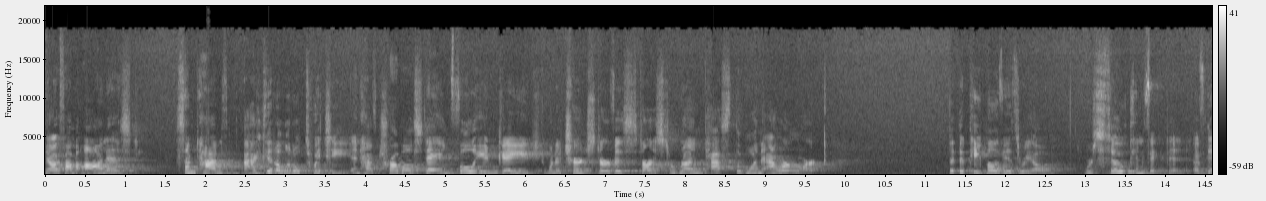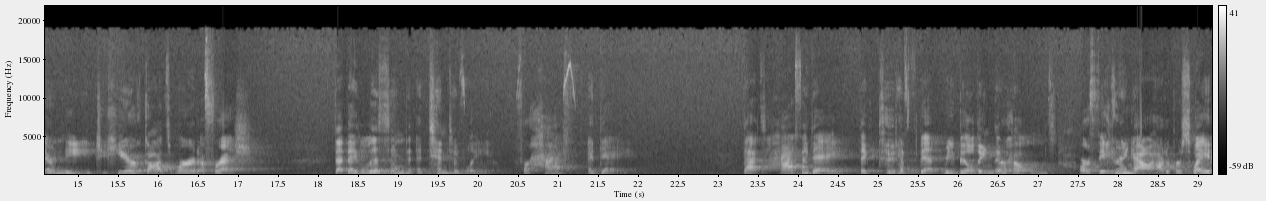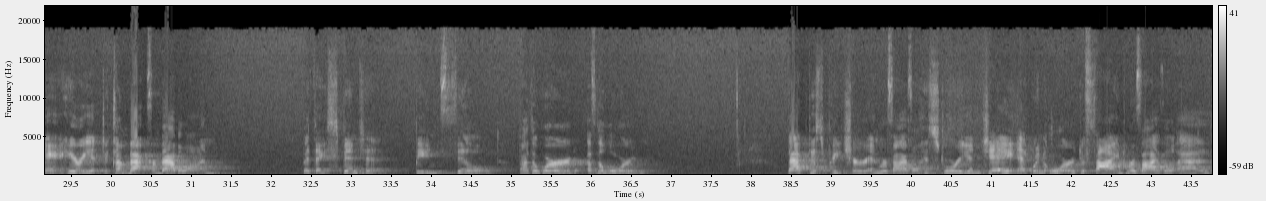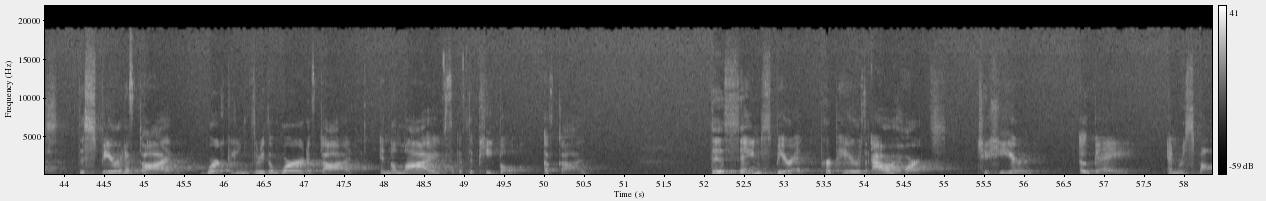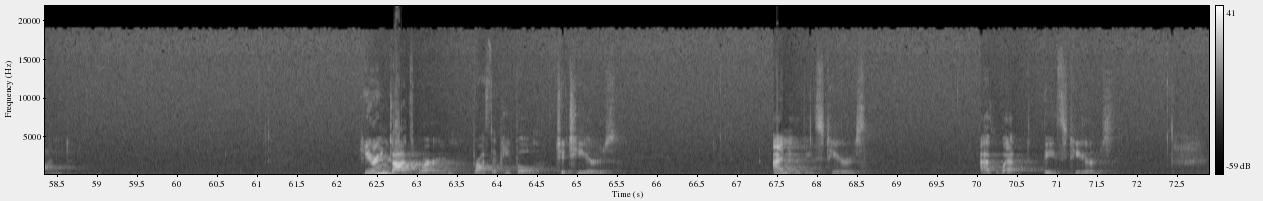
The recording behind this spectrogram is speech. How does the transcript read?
Now, if I'm honest, sometimes I get a little twitchy and have trouble staying fully engaged when a church service starts to run past the one hour mark. But the people of Israel were so convicted of their need to hear God's word afresh that they listened attentively for half a day. That's half a day they could have spent rebuilding their homes or figuring out how to persuade Aunt Harriet to come back from Babylon. But they spent it being filled by the word of the Lord. Baptist preacher and revival historian J. Edwin Orr defined revival as the Spirit of God working through the Word of God in the lives of the people of God. This same Spirit prepares our hearts to hear, obey, and respond. Hearing God's word brought the people to tears. I know these tears. I've wept these tears.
